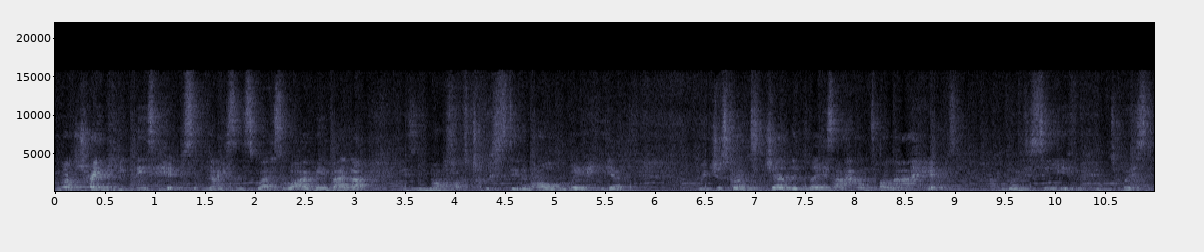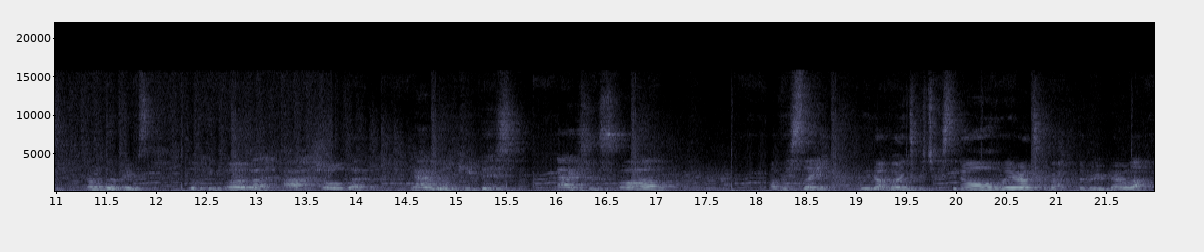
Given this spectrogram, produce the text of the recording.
we want to try and keep these hips nice and square. So what I mean by that is not sort of twisting all the way here. We're just going to gently place our hands on our hips I'm going to see if we can twist from the ribs, looking over our shoulder. Now we'll keep this nice and small. Obviously, we're not going to be twisting all the way around to the back of the room now that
